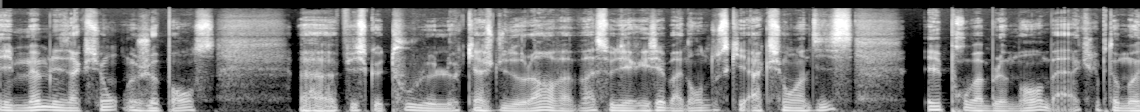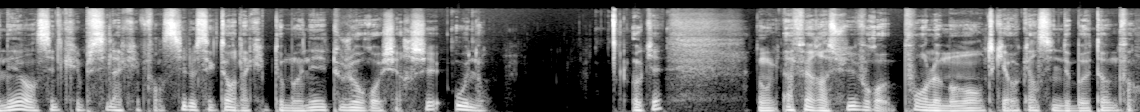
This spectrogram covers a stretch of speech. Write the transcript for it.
Et même les actions, je pense, euh, puisque tout le, cash du dollar va, se diriger bah, dans tout ce qui est actions indice et probablement crypto-monnaie, si, le, secteur de la crypto-monnaie est toujours recherché ou non. Ok? Donc affaire à suivre pour le moment, en tout cas aucun signe de bottom, enfin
